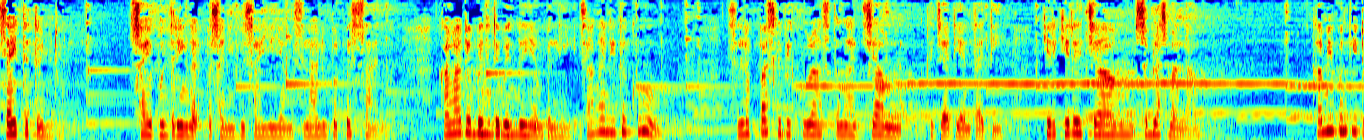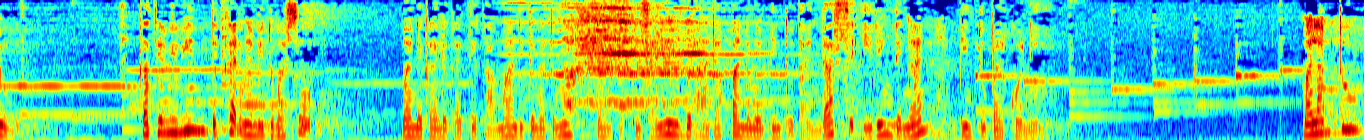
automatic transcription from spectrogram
Saya tertunduk. Saya pun teringat pesan ibu saya yang selalu berpesan. Kalau ada benda-benda yang pelik, jangan ditegur. Selepas lebih kurang setengah jam kejadian tadi, kira-kira jam 11 malam, kami pun tidur. Katil Wiwin dekat dengan pintu masuk. Manakala katil Kamal di tengah-tengah dan katil saya berhadapan dengan pintu tandas seiring dengan pintu balkoni. Malam tu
